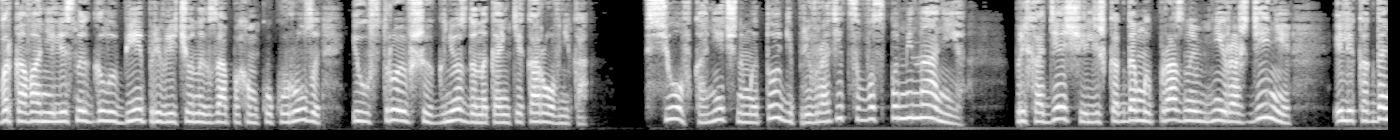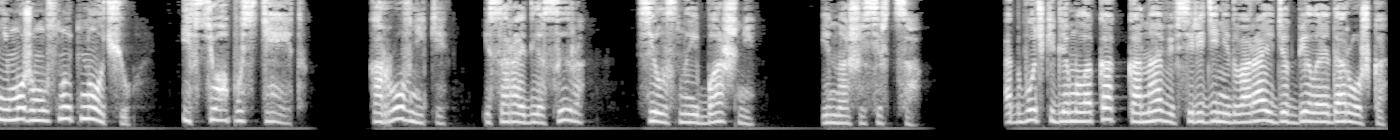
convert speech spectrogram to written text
воркования лесных голубей, привлеченных запахом кукурузы и устроивших гнезда на коньке коровника. Все в конечном итоге превратится в воспоминания, приходящие лишь когда мы празднуем дни рождения или когда не можем уснуть ночью — и все опустеет. Коровники и сарай для сыра, силосные башни и наши сердца. От бочки для молока к канаве в середине двора идет белая дорожка.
